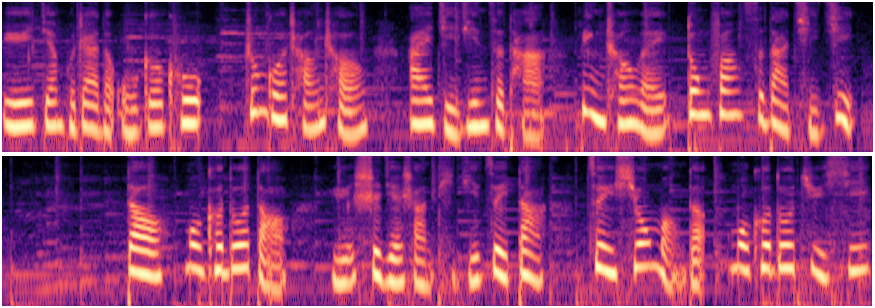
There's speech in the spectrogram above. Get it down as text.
与柬埔寨的吴哥窟、中国长城、埃及金字塔并称为东方四大奇迹。到莫科多岛与世界上体积最大、最凶猛的莫科多巨蜥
